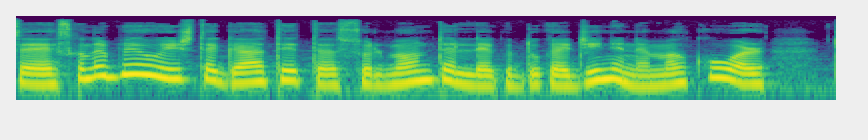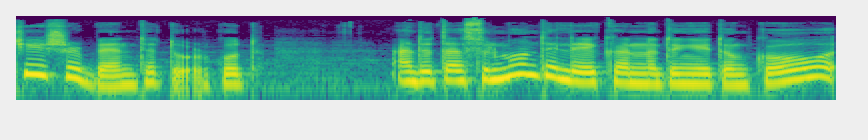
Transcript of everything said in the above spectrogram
se Skënderbeu ishte gati të sulmonte Lekë Dukagjinin e mallkuar që i shërbente turkut. A do ta sulmonte Lekën në të njëjtën kohë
